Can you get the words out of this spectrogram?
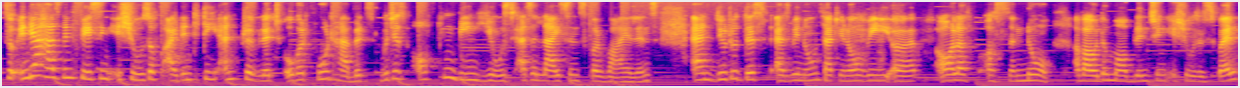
so, India has been facing issues of identity and privilege over food habits, which is often being used as a license for violence. And due to this, as we know that, you know, we uh, all of us know about the mob lynching issues as well.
